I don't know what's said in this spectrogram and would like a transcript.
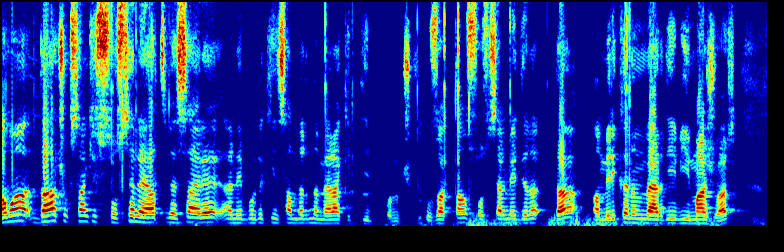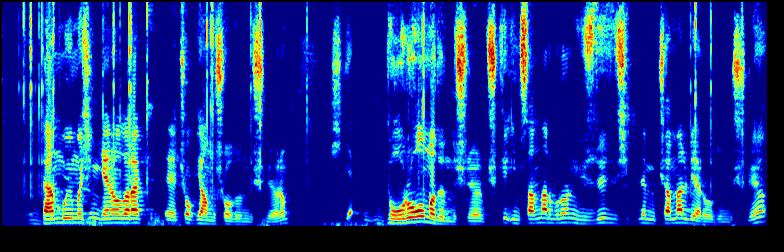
Ama daha çok sanki sosyal hayat vesaire hani buradaki insanların da merak ettiği bir konu. Çünkü uzaktan sosyal medyada da Amerika'nın verdiği bir imaj var. Ben bu imajın genel olarak e, çok yanlış olduğunu düşünüyorum. Doğru olmadığını düşünüyorum. Çünkü insanlar buranın yüzde yüz bir şekilde mükemmel bir yer olduğunu düşünüyor.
